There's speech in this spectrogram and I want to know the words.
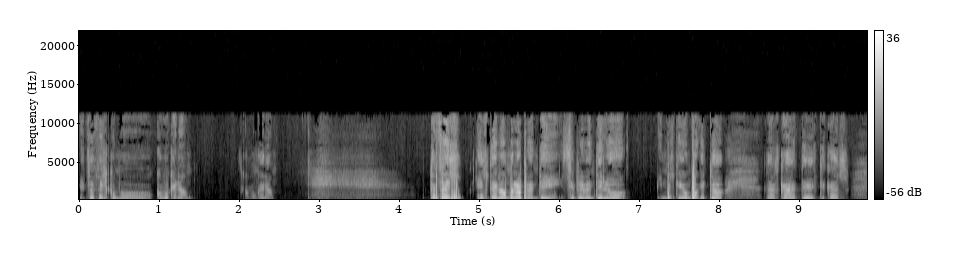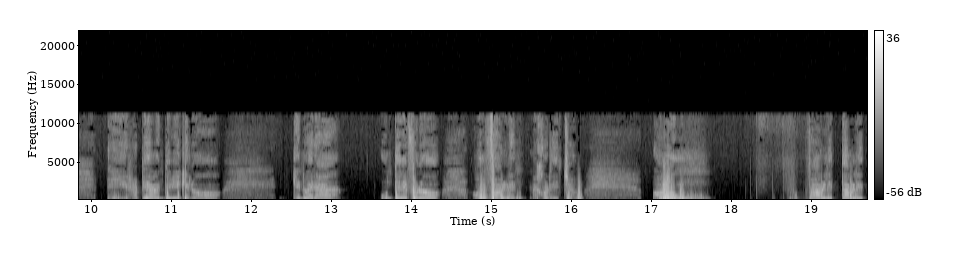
Entonces, como, como que no, como que no. Entonces, este no me lo planteé, simplemente lo investigué un poquito las características y rápidamente vi que no, que no era un teléfono o un tablet, mejor dicho, o un tablet, tablet,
